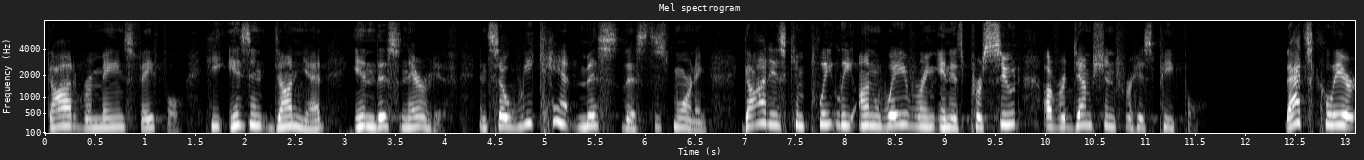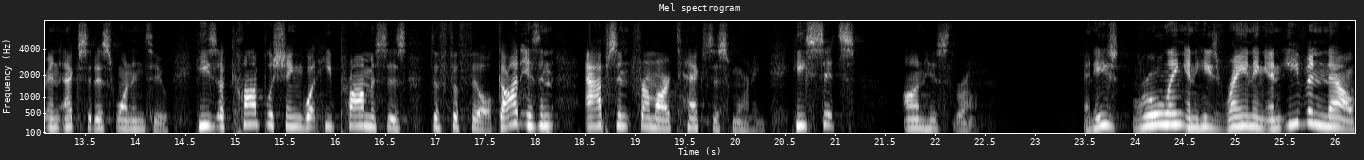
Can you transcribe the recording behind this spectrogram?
God remains faithful. He isn't done yet in this narrative. And so we can't miss this this morning. God is completely unwavering in his pursuit of redemption for his people. That's clear in Exodus 1 and 2. He's accomplishing what he promises to fulfill. God isn't absent from our text this morning, he sits on his throne. And he's ruling and he's reigning. And even now,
